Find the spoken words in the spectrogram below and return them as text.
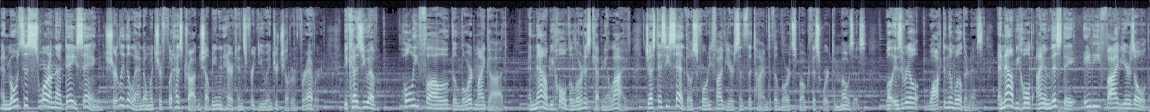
And Moses swore on that day, saying, Surely the land on which your foot has trodden shall be an inheritance for you and your children forever, because you have wholly followed the Lord my God and now, behold, the Lord has kept me alive, just as he said those 45 years since the time that the Lord spoke this word to Moses, while Israel walked in the wilderness. And now, behold, I am this day 85 years old.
